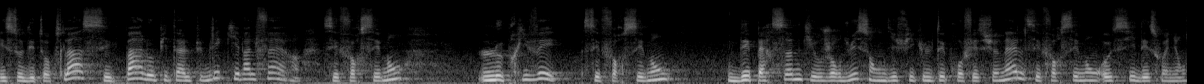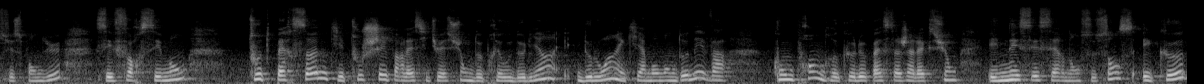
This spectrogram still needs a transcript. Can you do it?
Et ce détox-là, ce n'est pas l'hôpital public qui va le faire, c'est forcément le privé, c'est forcément des personnes qui aujourd'hui sont en difficulté professionnelle, c'est forcément aussi des soignants suspendus, c'est forcément toute personne qui est touchée par la situation de près ou de, lien, de loin et qui à un moment donné va comprendre que le passage à l'action est nécessaire dans ce sens et que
